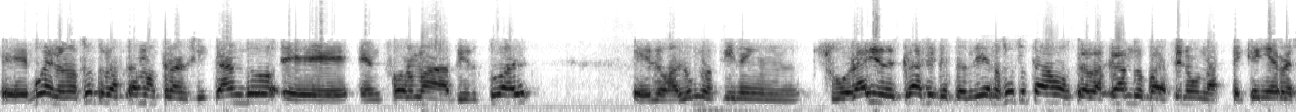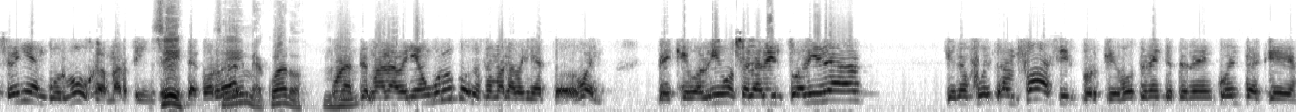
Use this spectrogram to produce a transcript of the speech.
Eh, bueno, nosotros la estamos transitando eh, en forma virtual. Eh, los alumnos tienen su horario de clase que tendrían. Nosotros estábamos trabajando para hacer una pequeña reseña en burbuja, Martín. Sí, ¿Te acordás? sí, me acuerdo. Una Ujú. semana venía un grupo, otra semana venía todo. Bueno, de que volvimos a la virtualidad, que no fue tan fácil, porque vos tenés que tener en cuenta que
